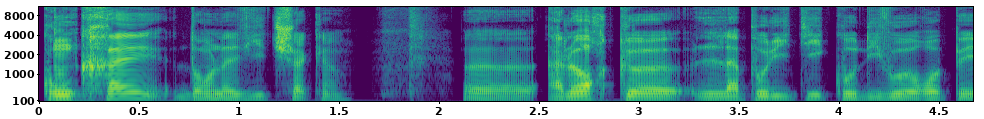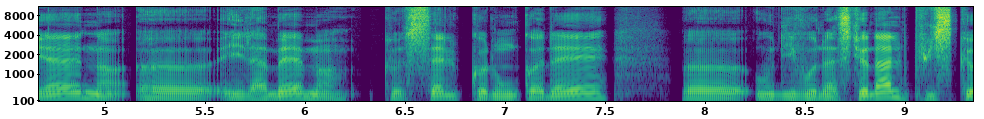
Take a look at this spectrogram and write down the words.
concrets dans la vie de chacun. Euh, alors que la politique au niveau européen euh, est la même que celle que l'on connaît euh, au niveau national, puisque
